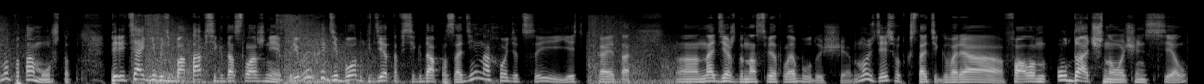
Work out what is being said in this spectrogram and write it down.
ну потому что. Перетягивать бота всегда сложнее. При выходе бот где-то всегда позади находится и есть какая-то э, надежда на светлое будущее. Ну, здесь вот, кстати говоря, Фалон удачно очень сел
